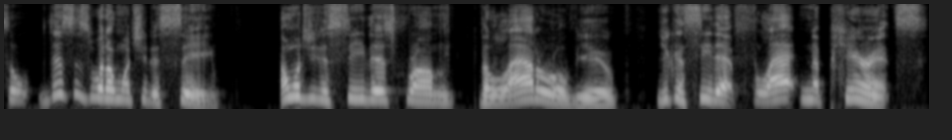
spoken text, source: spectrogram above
So this is what I want you to see. I want you to see this from the lateral view. You can see that flattened appearance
